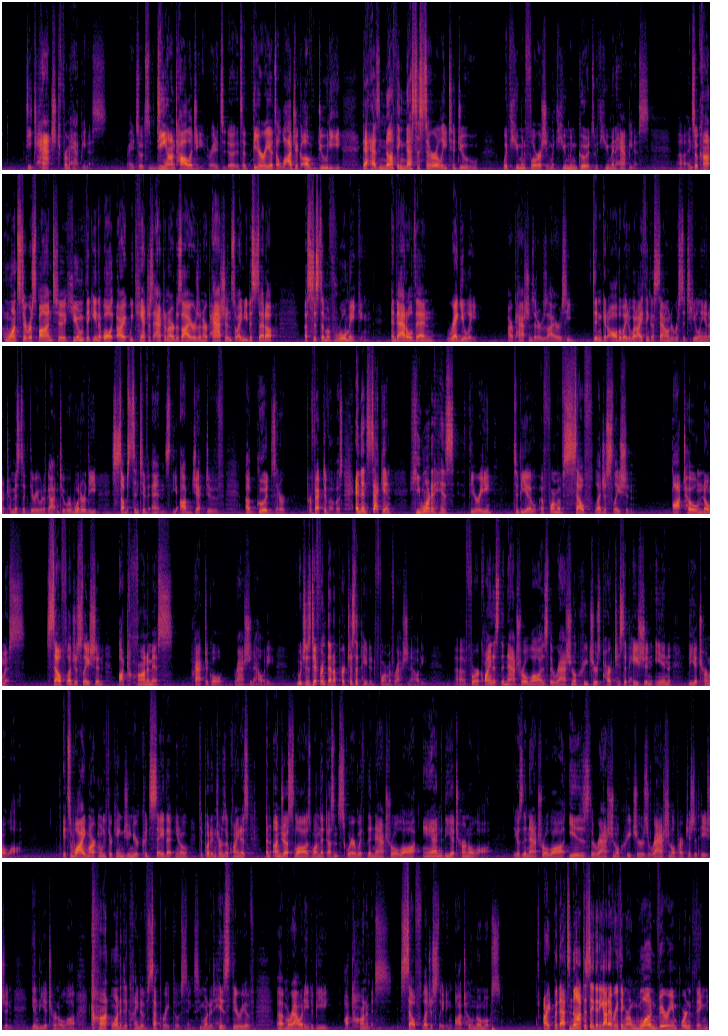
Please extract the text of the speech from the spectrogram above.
detached from happiness. Right? So it's deontology, right? It's, uh, it's a theory, it's a logic of duty that has nothing necessarily to do with human flourishing, with human goods, with human happiness. Uh, and so Kant wants to respond to Hume thinking that, well, all right, we can't just act on our desires and our passions, so I need to set up a system of rulemaking, and that'll then regulate our passions and our desires. He didn't get all the way to what I think a sound Aristotelian or Thomistic theory would have gotten to, or what are the substantive ends, the objective uh, goods that are perfective of us. And then, second, he wanted his theory to be a, a form of self legislation, autonomous, self legislation, autonomous practical rationality, which is different than a participated form of rationality. Uh, for Aquinas, the natural law is the rational creature's participation in the eternal law. It's why Martin Luther King Jr. could say that, you know, to put it in terms of Aquinas, an unjust law is one that doesn't square with the natural law and the eternal law, because the natural law is the rational creature's rational participation in the eternal law. Kant wanted to kind of separate those things. He wanted his theory of uh, morality to be autonomous, self legislating, autonomos. All right, but that's not to say that he got everything wrong. One very important thing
